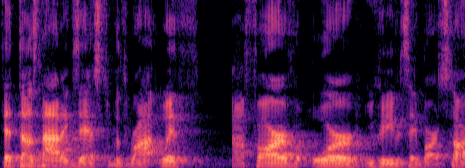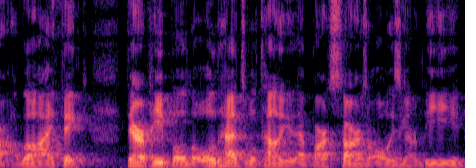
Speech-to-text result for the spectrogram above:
that does not exist with with uh, Favre or you could even say Bart Starr. Although I think there are people, the old heads will tell you that Bart Starr is always going to be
